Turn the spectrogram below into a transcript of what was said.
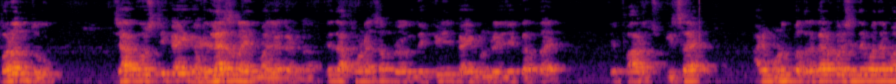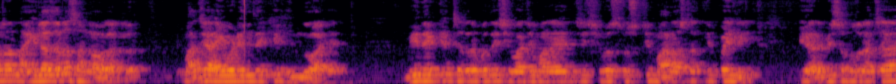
परंतु ज्या गोष्टी काही घडल्याच नाहीत माझ्याकडनं ते दाखवण्याचा प्रयोग देखील काही मंडळी जे करतायत ते फार चुकीचं आहे. आणि म्हणून पत्रकार परिषदेमध्ये मला नाईलाजानं सांगावं लागलं की माझे आई वडील देखील हिंदू आहेत. मी देखील छत्रपती शिवाजी महाराजांची शिवसृष्टी महाराष्ट्रातली पहिली ही अरबी समुद्राच्या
